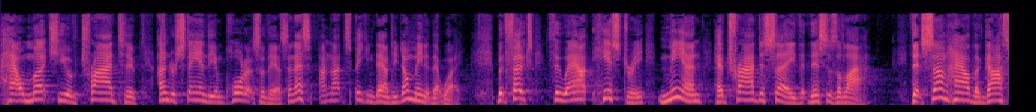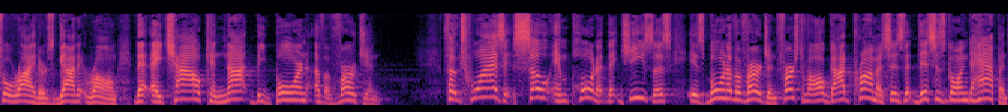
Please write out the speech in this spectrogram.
how much you have tried to understand the importance of this. And that's, I'm not speaking down to you, don't mean it that way. But, folks, throughout history, men have tried to say that this is a lie that somehow the gospel writers got it wrong, that a child cannot be born of a virgin. Folks, why is it so important that Jesus is born of a virgin? First of all, God promises that this is going to happen.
